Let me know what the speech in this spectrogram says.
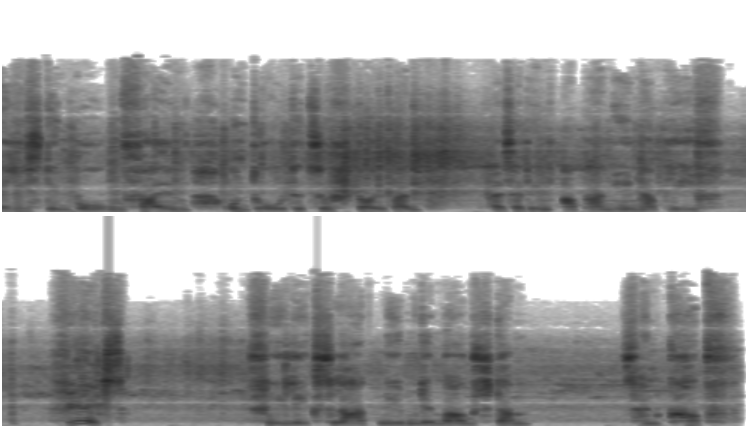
Er ließ den Bogen fallen und drohte zu stolpern, als er den Abhang hinablief. Felix! Felix lag neben dem Baumstamm. Sein Kopf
